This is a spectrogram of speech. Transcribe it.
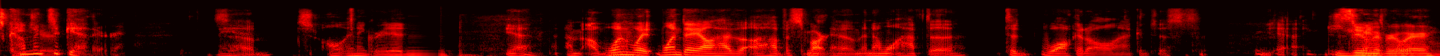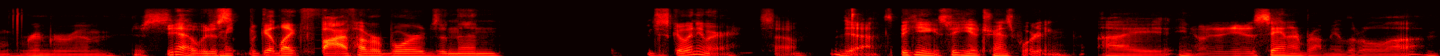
just coming feature. together. So it's all integrated. yeah, I'm, i one Love way one day I'll have I'll have a smart home and I won't have to to walk at all and I could just Yeah. you can Zoom everywhere. room to room. Just yeah we just mean- we get like five hoverboards and then just go anywhere. So Yeah. Speaking speaking of transporting, I you know, Santa brought me a little um,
